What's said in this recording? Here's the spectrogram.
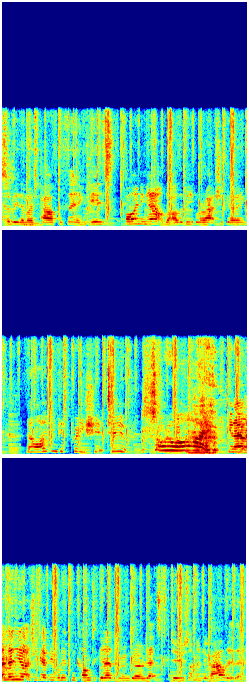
Possibly the most powerful thing is finding out that other people are actually going, no, I think it's pretty shit too. So do I. you know, and then you actually get people who can come together and go, let's do something about it then.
